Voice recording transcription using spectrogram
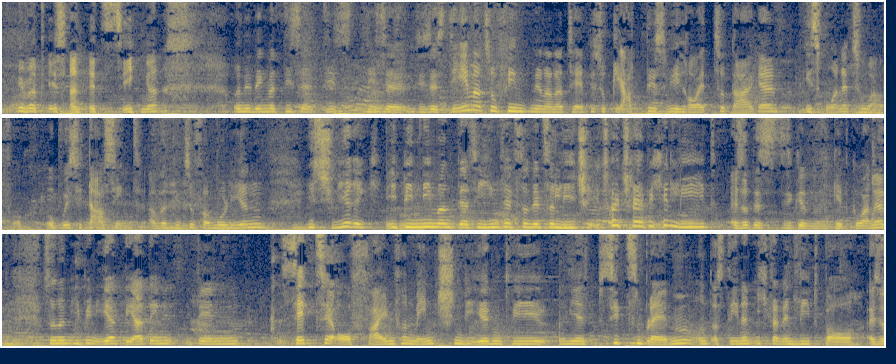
über das auch nicht singen. Und ich denke mir, diese, diese, diese, dieses Thema zu finden in einer Zeit, die so glatt ist wie heutzutage, ist gar nicht so einfach, obwohl sie da sind. Aber die zu formulieren, ist schwierig. Ich bin niemand, der sich hinsetzt und jetzt ein Lied schreibt. Jetzt halt schreibe ich ein Lied. Also das geht gar nicht. Sondern ich bin eher der, den, den Sätze auffallen von Menschen, die irgendwie mir sitzen bleiben und aus denen ich dann ein Lied baue. Also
